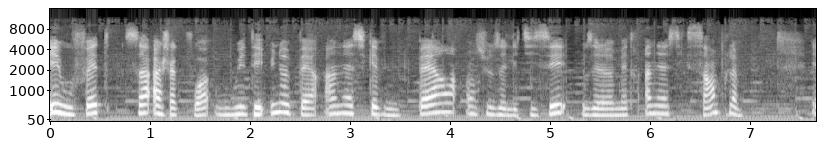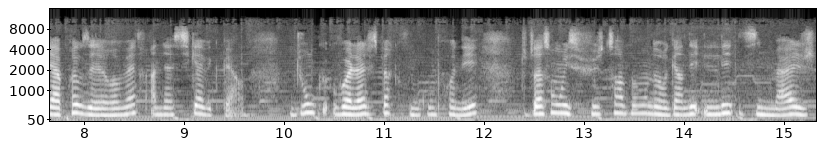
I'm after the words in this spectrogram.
et vous faites ça à chaque fois. Vous mettez une paire, un élastique avec une perle, ensuite vous allez tisser, vous allez remettre un élastique simple et après vous allez remettre un élastique avec perle. Donc voilà, j'espère que vous me comprenez. De toute façon, il suffit tout simplement de regarder les images.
